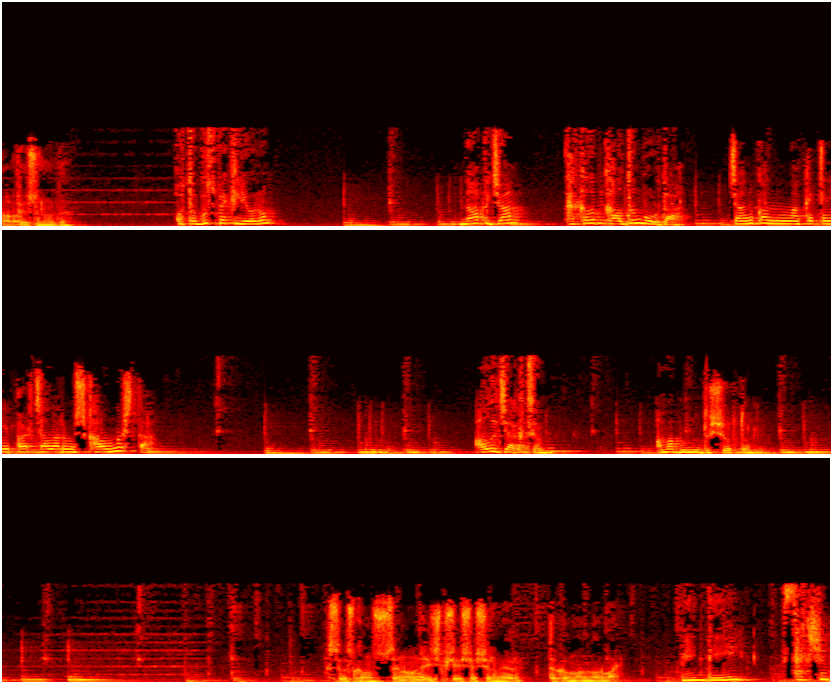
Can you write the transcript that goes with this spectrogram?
Ne yapıyorsun orada? Otobüs bekliyorum. Ne yapacağım? Takılıp kaldım burada. Canuka'nın maketeli parçalarmış kalmış da. Alacaktım. Ama bunu düşürdüm. Söz konusu sen olunca hiçbir şey şaşırmıyorum. Takılman normal. Ben değil, saçım.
